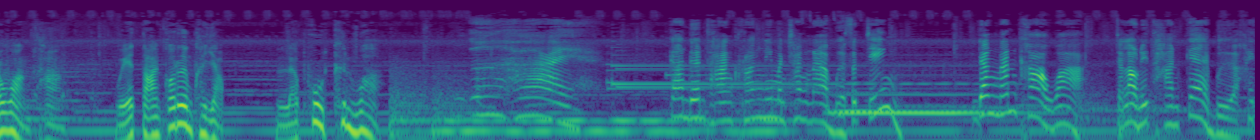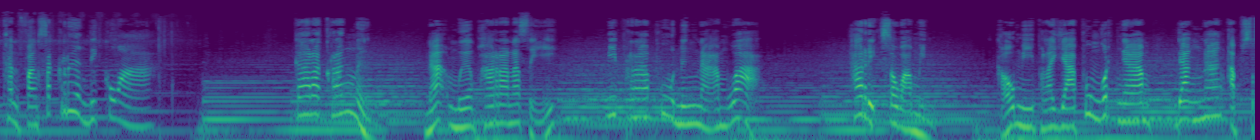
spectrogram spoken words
ระหว่างทาง เวตาลก็เริ่มขยับ แล้วพูดขึ้นว่าเออไห้การเดินทางครั้งนี้มันช่างน่าเบื่อซะจริง ดังนั้นข้าว่าจะเล่านิทานแก้เบื่อให้ท่านฟังสักเรื่องดีกว่า กาลครั้งหนึ่ง ณเมืองพาราณสี มีพระผู้หนึ่งนามว่าฮาริสวามิน เขามีภรรยาผู้งดงาม ดังนางอับส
